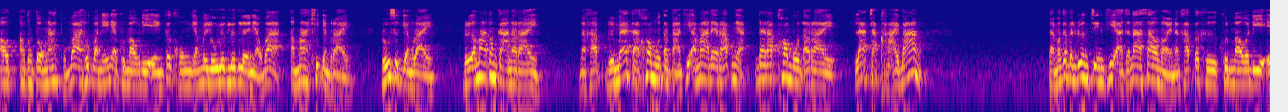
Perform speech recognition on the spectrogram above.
เอาเอาตรงๆนะ ผมว่าทุกวันนี้เนี่ยคุณมาวดีเองก็คงยังไม่รู้ลึกๆเลยเนี่ยว่าอาม่าคิดอย่างไร รู้สึกอย่างไร หรืออาม่าต้องการอะไรนะครับ หรือแม้แต่ข้อมูลต่างๆ ที่อาม่าได้รับเนี่ย ได้รับข้อมูลอะไร และจากใครบ้าง แต่มันก็เป็นเรื่องจริงที่อาจจะน่าเศร้าหน่อยนะครับ ก็คือคุณมาวดีเอ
